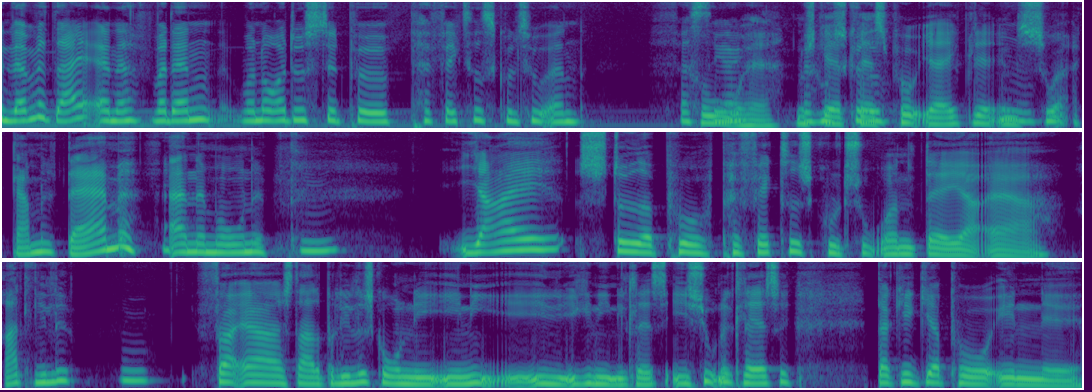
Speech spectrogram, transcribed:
Men hvad med dig, Anna? Hvordan, hvornår er du stødt på perfekthedskulturen første gang? Puha, nu skal jeg passe du? på, at jeg ikke bliver en sur gammel dame, Anne Mone. Mm. Jeg støder på perfekthedskulturen, da jeg er ret lille. Mm. Før jeg startede på lilleskolen i, i, ni, i ikke i 9. klasse, i 7. klasse, der gik jeg på en, øh,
